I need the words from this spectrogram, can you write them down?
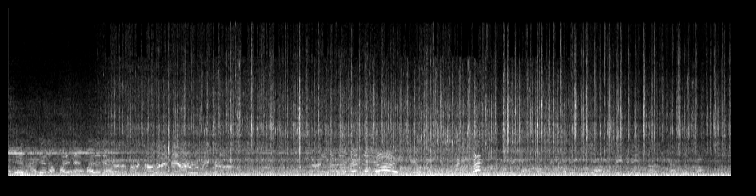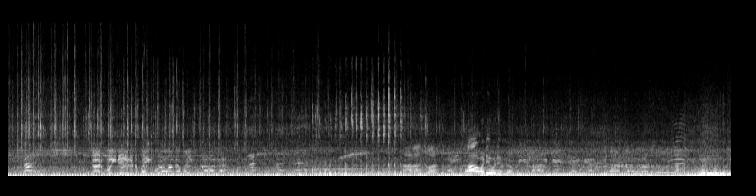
அதேண்ணா அதேண்ணா மறுண்ணே மறுண்ணே மரக்காவலத்தை அருள் வைக்கிறார் கார் போயிட்டே இருக்கட்டும் பைக் கூட வாங்க பைக் கூட வாங்க ஆ ஓடி ஓடி ஓடி ஓடி ஓடி ஓடி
